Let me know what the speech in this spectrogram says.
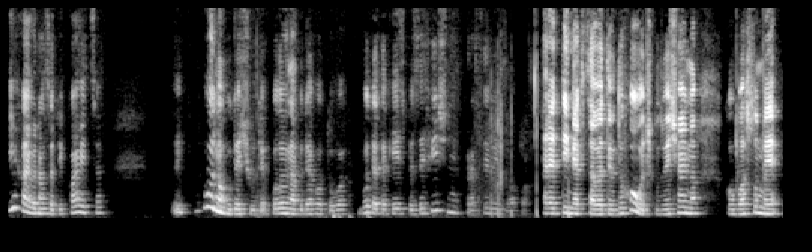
і хай вона запікається. Воно буде чути, коли вона буде готова. Буде такий специфічний, красивий запах. Перед тим, як ставити в духовочку, звичайно, ковбасу ми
